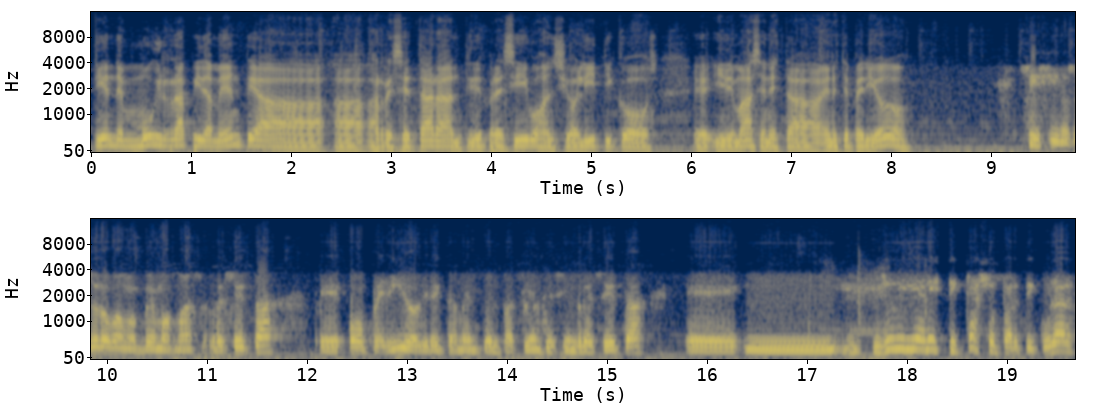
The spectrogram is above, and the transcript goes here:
tienden muy rápidamente a, a- a recetar antidepresivos, ansiolíticos eh, y demás en, esta, en este periodo. Sí, sí, nosotros vamos, vemos más receta eh, o pedido directamente del paciente sin receta. eh, y, y yo diría en este caso particular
